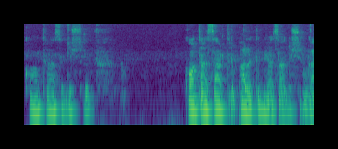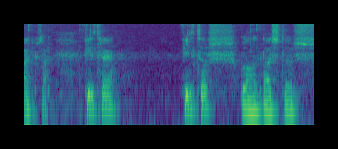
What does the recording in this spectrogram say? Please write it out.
Kontrastı düşürüp kontrast arttırıp parlaklığı biraz daha düşürün. Gayet güzel. Filtre filter bulanıklaştır.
